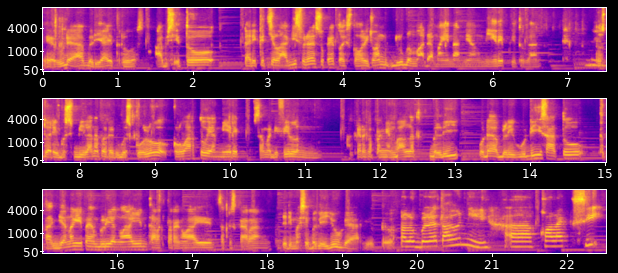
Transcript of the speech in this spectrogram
Ya udah beli aja terus. Abis itu dari kecil lagi sebenarnya suka Toy Story cuman dulu belum ada mainan yang mirip gitu kan terus 2009 atau 2010 keluar tuh yang mirip sama di film akhirnya kepengen banget beli udah beli Woody satu ketagihan lagi pengen beli yang lain karakter yang lain sampai sekarang jadi masih beli juga gitu Kalau boleh tahu nih, eh, koleksi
